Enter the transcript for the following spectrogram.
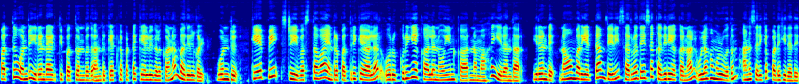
பத்து ஒன்று இரண்டாயிரத்தி பத்தொன்பது அன்று கேட்கப்பட்ட கேள்விகளுக்கான பதில்கள். ஒன்று கே பி ஸ்ரீவஸ்தவா என்ற பத்திரிகையாளர் ஒரு குறுகிய கால நோயின் காரணமாக இறந்தார். இரண்டு நவம்பர் எட்டாம் தேதி சர்வதேச கதிரியக்க நாள் உலகம் முழுவதும் அனுசரிக்கப்படுகிறது.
